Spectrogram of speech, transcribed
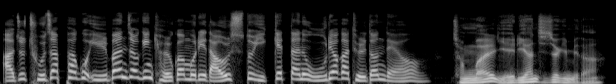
아주 조잡하고 일반적인 결과물이 나올 수도 있겠다는 우려가 들던데요. 정말 예리한 지적입니다.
